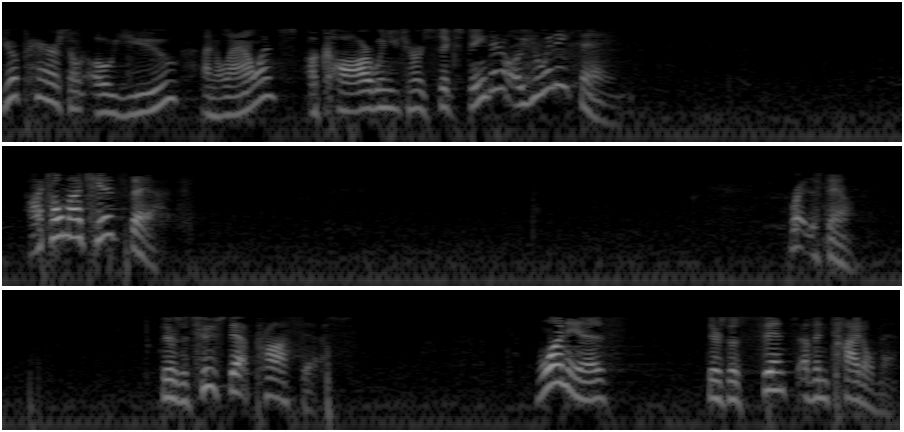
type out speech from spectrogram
your parents don't owe you an allowance, a car when you turn 16. They don't owe you anything. I told my kids that. Write this down. There's a two step process. One is there's a sense of entitlement.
